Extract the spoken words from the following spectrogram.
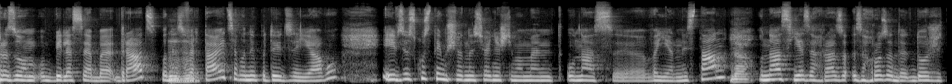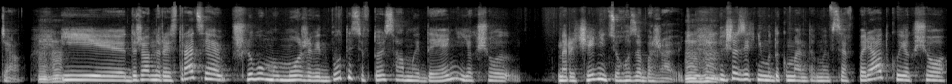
разом біля себе ДРАЦ, вони звертаються, вони подають заяву. І в зв'язку з тим, що на сьогоднішній момент у нас воєнний стан, Да. у нас є загроза, загроза до, життя. І державна реєстрація шлюбу може відбутися в той самий день, якщо. Наречені цього забажають. Якщо з їхніми документами все в порядку, якщо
